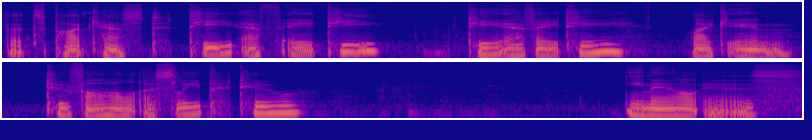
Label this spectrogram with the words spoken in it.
That's podcast T F A T. T F A T, like in to fall asleep to. Email is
